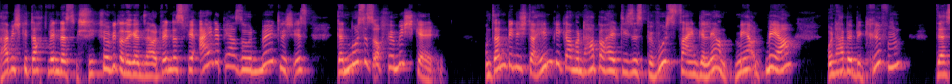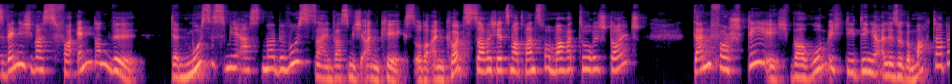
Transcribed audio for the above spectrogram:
Habe ich gedacht, wenn das, ich schon wieder eine Gänsehaut, wenn das für eine Person möglich ist, dann muss es auch für mich gelten. Und dann bin ich da hingegangen und habe halt dieses Bewusstsein gelernt, mehr und mehr, und habe begriffen, dass wenn ich was verändern will, dann muss es mir erstmal bewusst sein, was mich ankekst oder ankotzt, sage ich jetzt mal transformatorisch deutsch. Dann verstehe ich, warum ich die Dinge alle so gemacht habe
